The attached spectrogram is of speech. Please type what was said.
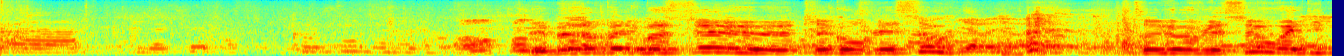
Ah. Mais me zo bet monsieur très gonflé sous. Très gonflé sous, ouais, dit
